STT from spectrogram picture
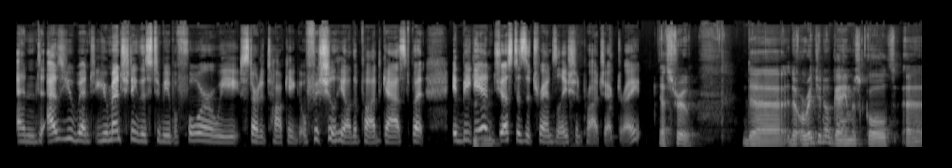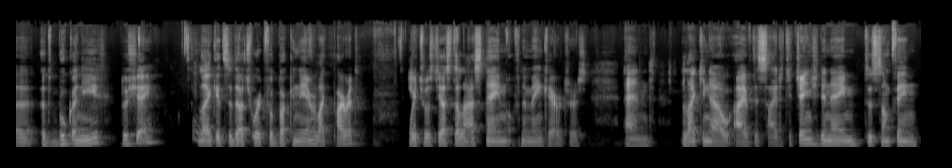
And as you mentioned, you're mentioning this to me before we started talking officially on the podcast, but it began mm-hmm. just as a translation project, right? That's true. the The original game is called uh, het Boekanier dossier, mm-hmm. like it's a Dutch word for buccaneer, like pirate, which was just the last name of the main characters. And like you know, I've decided to change the name to something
